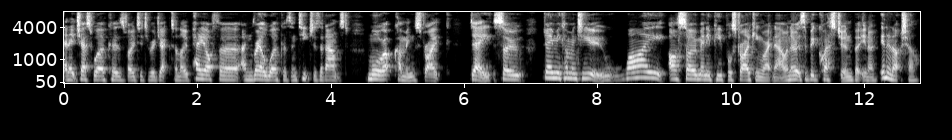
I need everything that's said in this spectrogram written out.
NHS workers voted to reject a low pay offer, and rail workers and teachers announced more upcoming strike dates. So, Jamie, coming to you, why are so many people striking right now? I know it's a big question, but you know, in a nutshell.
